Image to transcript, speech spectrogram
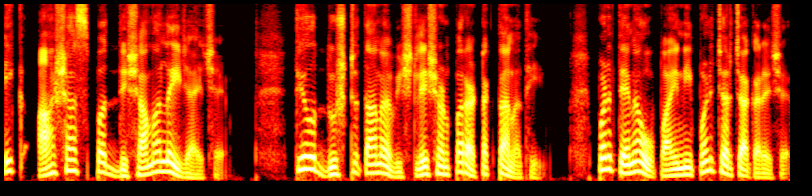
એક આશાસ્પદ દિશામાં લઈ જાય છે. તેઓ દુષ્ટતાના વિશ્લેષણ પર અટકતા નથી, પણ તેના ઉપાયની પણ ચર્ચા કરે છે.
